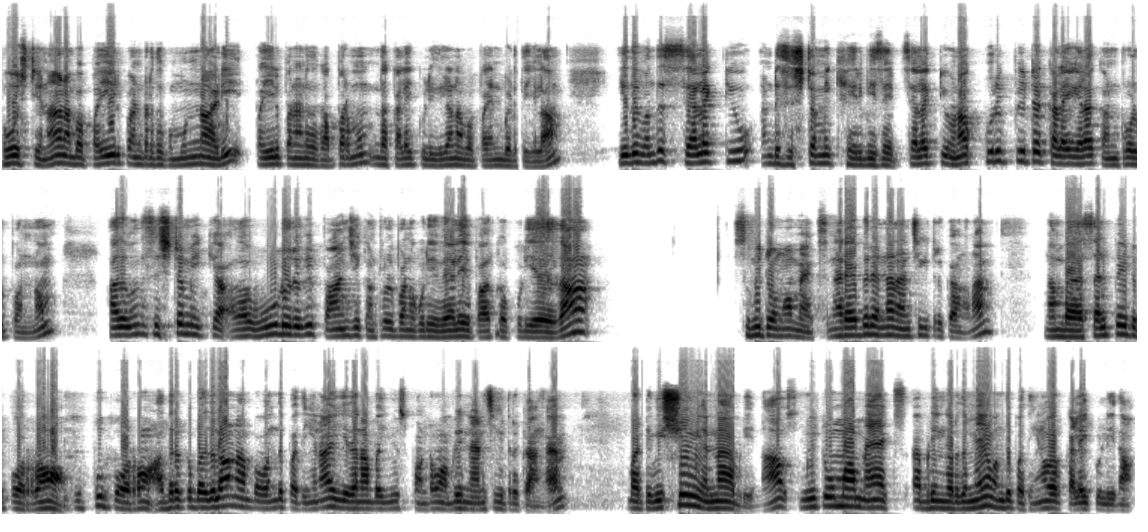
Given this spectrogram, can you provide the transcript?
போஸ்ட்னா நம்ம பயிர் பண்ணுறதுக்கு முன்னாடி பயிர் பண்ணதுக்கு அப்புறமும் இந்த கலைக்குழிகளை நம்ம பயன்படுத்திக்கலாம். இது வந்து செலக்டிவ் அண்ட் சிஸ்டமிக் ஹெர்பிசைட் செலக்டிவ்னா குறிப்பிட்ட கலைகளை கண்ட்ரோல் பண்ணும். அது வந்து சிஸ்டமிக்காக அதாவது ஊடுருவி பாஞ்சு கண்ட்ரோல் பண்ணக்கூடிய வேலையை பார்க்கக்கூடியது தான் சுமிட்டோமா மேக்ஸ் நிறைய பேர் என்ன நினச்சிக்கிட்டு இருக்காங்கன்னா நம்ம சல்பேட் போடுறோம் உப்பு போடுறோம் அதற்கு பதிலாக நம்ம வந்து பார்த்தீங்கன்னா இதை நம்ம யூஸ் பண்ணுறோம் அப்படின்னு நினச்சிக்கிட்டு இருக்காங்க. பட் விஷயம் என்ன அப்படின்னா சுமிட்டோமா மேக்ஸ் அப்படிங்கிறதுமே வந்து பார்த்தீங்கன்னா ஒரு கலைக்குள்ளி தான்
